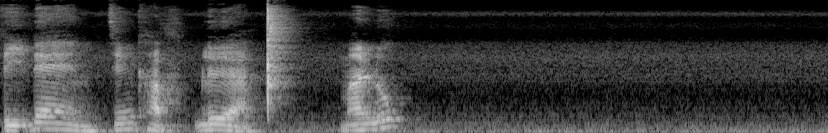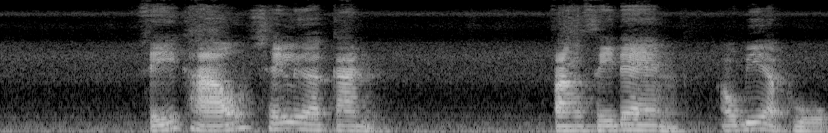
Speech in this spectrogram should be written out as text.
สีแดงจึงขับเรือ มาลุก สีขาวใช้เรือกัน ฝั่งสีแดงเอาเบี้ยผูก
